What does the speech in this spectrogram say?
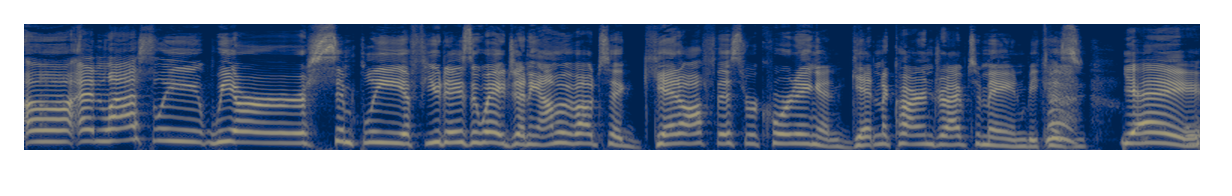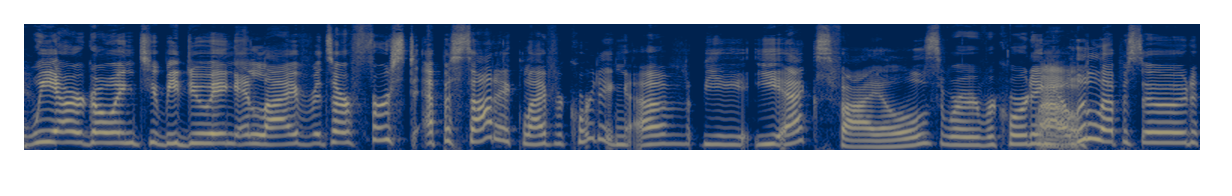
Uh, and lastly, we are simply a few days away. Jenny, I'm about to get off this recording and get in a car and drive to Maine because yay we are going to be doing a live, it's our first episodic live recording of the EX files. We're recording Wow. a little episode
